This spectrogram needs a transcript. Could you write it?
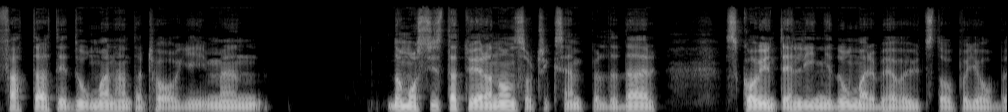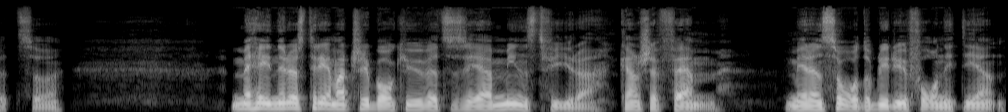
fattar att det är domaren han tar tag i, men de måste ju statuera någon sorts exempel. Det där ska ju inte en linjedomare behöva utstå på jobbet. Så med Heinerös tre matcher i bakhuvudet så säger jag minst fyra, kanske fem. Mer än så, då blir det ju fånigt igen.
